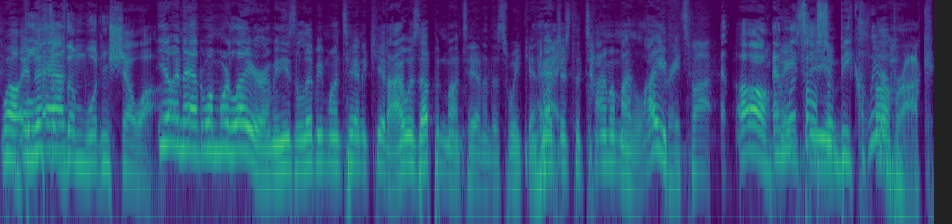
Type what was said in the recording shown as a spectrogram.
Well, and both add- of them wouldn't show up. You know, and add one more layer. I mean, he's a Libby, Montana kid. I was up in Montana this weekend. Had Right. just the time of my life. Great spot. Oh, and let's also be clear, oh, Brock.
